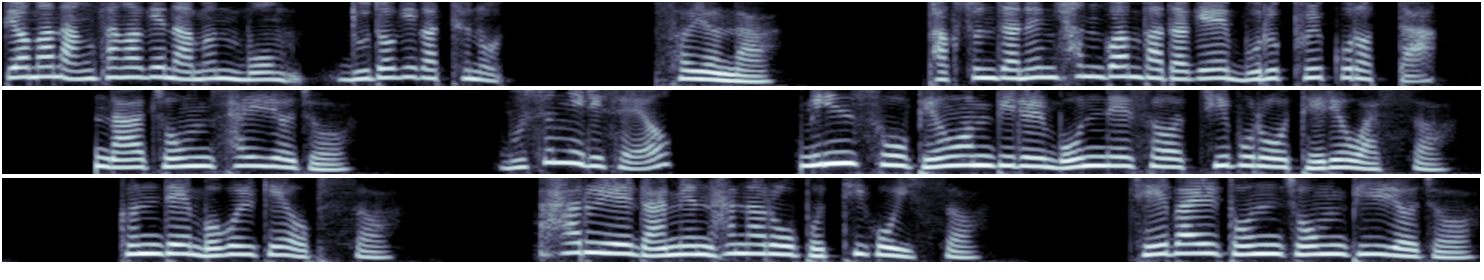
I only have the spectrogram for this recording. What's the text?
뼈만 앙상하게 남은 몸, 누더기 같은 옷. 서연아, 박순자는 현관 바닥에 무릎을 꿇었다. 나 좀 살려줘. 무슨 일이세요? 민수 병원비를 못 내서 집으로 데려왔어. 근데 먹을 게 없어. 하루에 라면 하나로 버티고 있어. 제발 돈 좀 빌려줘.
